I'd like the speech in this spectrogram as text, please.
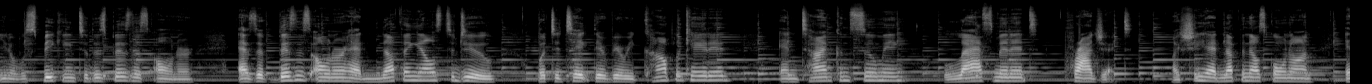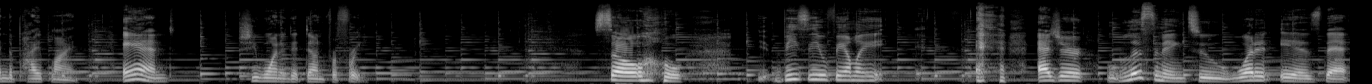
you know, was speaking to this business owner as if business owner had nothing else to do but to take their very complicated and time-consuming last-minute project. Like she had nothing else going on in the pipeline and she wanted it done for free. So, BCU family, as you're listening to what it is that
